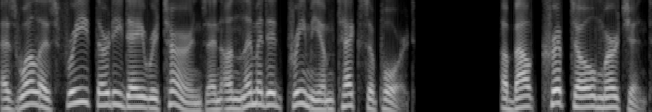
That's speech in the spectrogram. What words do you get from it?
as well as free 30 day returns and unlimited premium tech support. About Crypto Merchant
